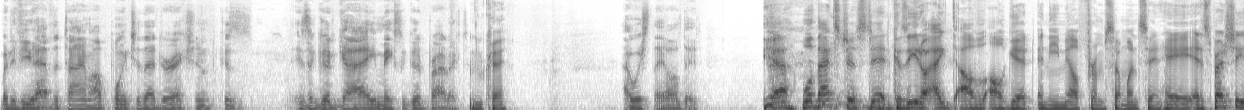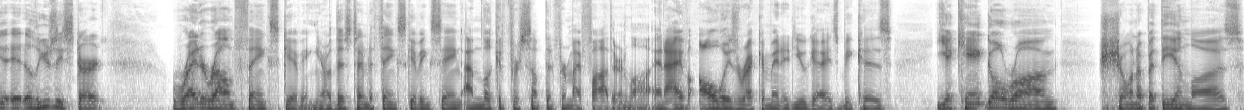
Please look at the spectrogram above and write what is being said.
But if you have the time, I'll point you that direction because he's a good guy. He makes a good product. Okay. I wish they all did. Yeah, well, that's just it. Because you know, I, I'll I'll get an email from someone saying, "Hey," and especially it'll usually start right around Thanksgiving. You know, this time to Thanksgiving, saying, "I'm looking for something for my father-in-law," and I've always recommended you guys because you can't go wrong showing up at the in-laws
